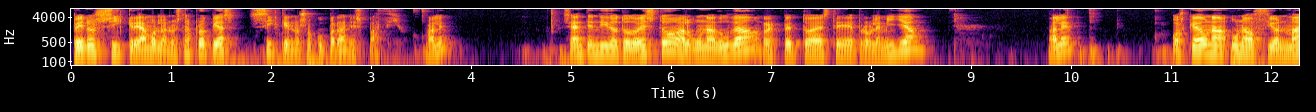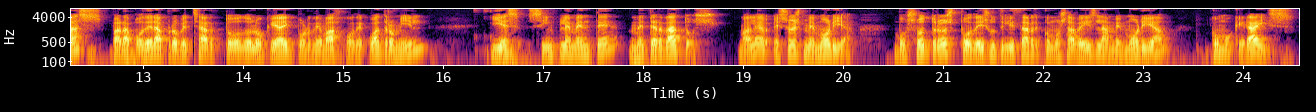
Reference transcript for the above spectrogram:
Pero si creamos las nuestras propias, sí que nos ocuparán espacio. ¿Vale? ¿Se ha entendido todo esto? ¿Alguna duda respecto a este problemilla? ¿Vale? Os queda una, una, opción más para poder aprovechar todo lo que hay por debajo de 4000 y es simplemente meter datos, ¿vale? Eso es memoria. Vosotros podéis utilizar, como sabéis, la memoria como queráis.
